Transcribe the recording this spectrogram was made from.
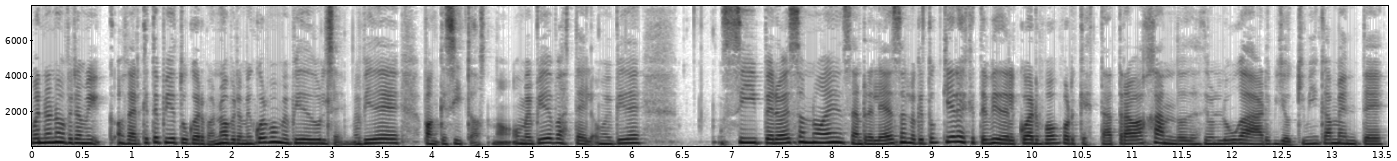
bueno, no, pero mi, o sea, ¿qué te pide tu cuerpo? No, pero mi cuerpo me pide dulce, me pide panquecitos, ¿no? O me pide pastel, o me pide... Sí, pero eso no es, en realidad eso es lo que tú quieres que te pide el cuerpo porque está trabajando desde un lugar bioquímicamente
